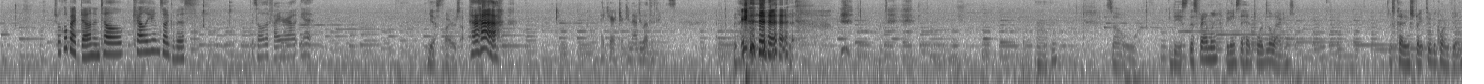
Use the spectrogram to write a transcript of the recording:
She'll go back down and tell Callie and Zug this. Is all the fire out yet? Yes, the fire's out. Haha! My character can now do other things. hmm So, this this family begins to head towards the wagons. Just cutting straight through the cornfield.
